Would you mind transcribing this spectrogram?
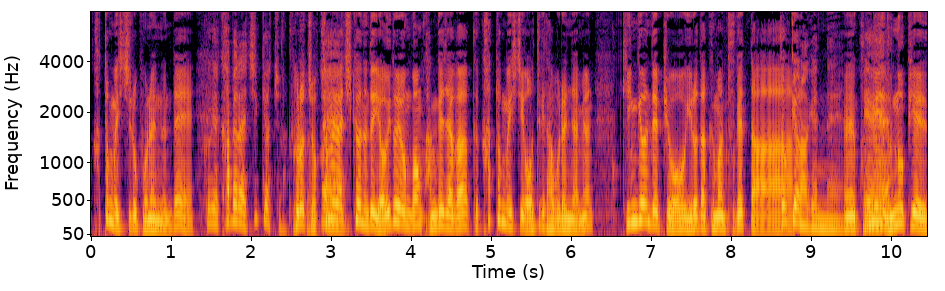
카톡 메시지로 보냈는데 그게 카메라에 찍혔죠. 그렇죠. 카메라 예. 찍혔는데 여의도 연구원 관계자가 그 카톡 메시지가 어떻게 답을 했냐면 김기현 대표 이러다 그만두겠다. 쫓겨나겠네. 예, 국민의 예. 눈높이에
